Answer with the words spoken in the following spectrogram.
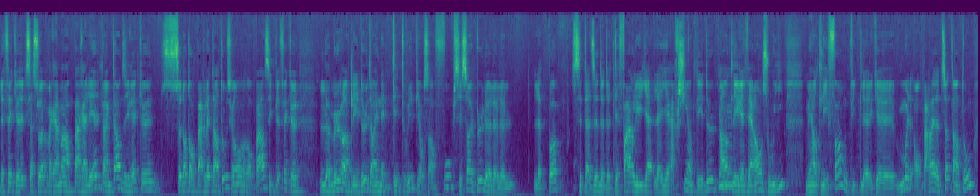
le fait que ça soit vraiment en parallèle. Puis en même temps, on dirait que ce dont on parlait tantôt, ce qu'on on parle, c'est que le fait que le mur entre les deux est en train d'être détruit, puis on s'en fout. Puis c'est ça un peu le, le, le, le pop, c'est-à-dire de, de défaire les, la hiérarchie entre les deux. Entre les références, oui, mais entre les formes. Puis que, le- que- moi, on parlait de ça tantôt, puis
